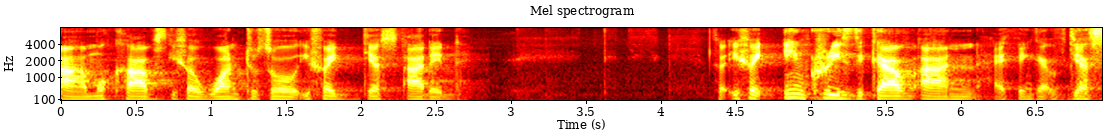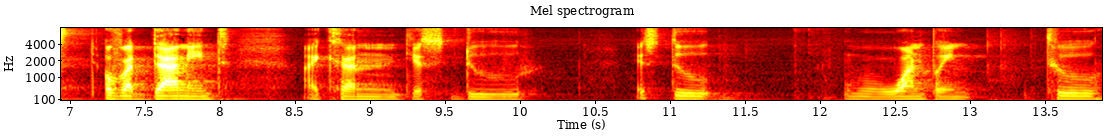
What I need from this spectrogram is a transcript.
uh, more curves if I want to. So if I just added, so if I increase the curve and I think I've just overdone it, I can just do, let's do 1.2.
